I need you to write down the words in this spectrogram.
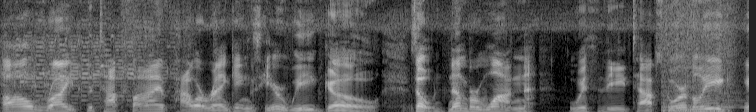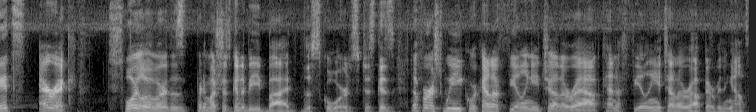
All right, the top five power rankings. Here we go. So, number one, with the top score of the league, it's Eric. Spoiler alert, this is pretty much just going to be by the scores, just because the first week we're kind of feeling each other out, kind of feeling each other up, everything else.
